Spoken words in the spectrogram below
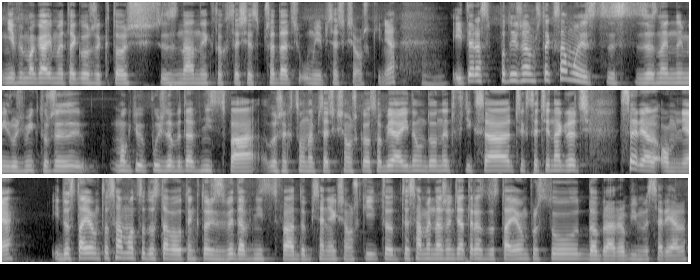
nie wymagajmy tego, że ktoś znany, kto chce się sprzedać, umie pisać książki, nie? Mhm. I teraz podejrzewam, że tak samo jest z, ze znanymi ludźmi, którzy mogliby pójść do wydawnictwa, że chcą napisać książkę o sobie, a idą do Netflixa, czy chcecie nagrać serial o mnie i dostają to samo, co dostawał ten ktoś z wydawnictwa do pisania książki, to te same narzędzia teraz dostają, po prostu, dobra, robimy serial.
